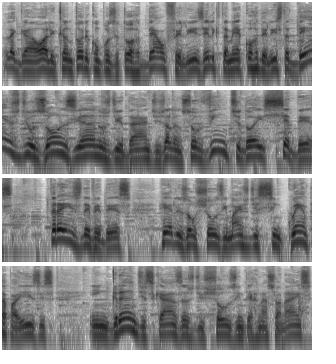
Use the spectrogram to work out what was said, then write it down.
Legal, olha, cantor e compositor Del Feliz, ele que também é cordelista desde os 11 anos de idade, já lançou 22 CDs, 3 DVDs, realizou shows em mais de 50 países em grandes casas de shows internacionais,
